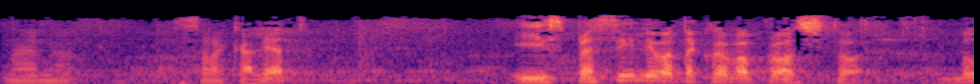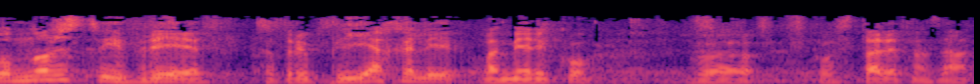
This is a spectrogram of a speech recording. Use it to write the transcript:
наверное, 40 лет. И спросили его такой вопрос, что было множество евреев, которые приехали в Америку в, около 100 лет назад,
